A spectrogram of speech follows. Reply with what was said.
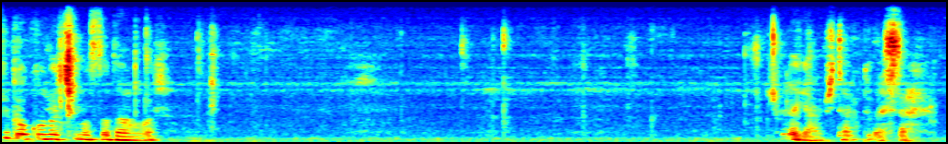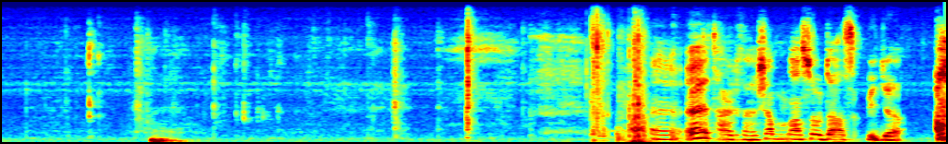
Çünkü okulun açılması daha var. Şöyle gelmişti arkadaşlar. Ee, evet arkadaşlar bundan sonra daha sık video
